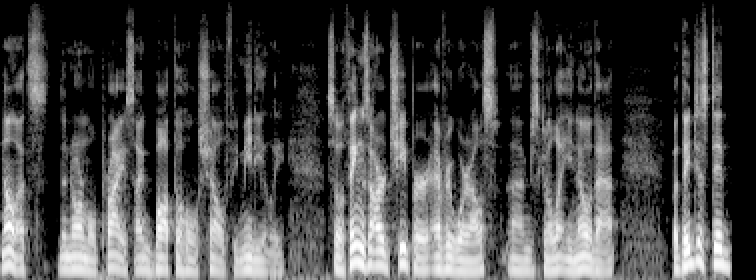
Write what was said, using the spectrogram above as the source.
No, that's the normal price. I bought the whole shelf immediately. So things are cheaper everywhere else. I'm just going to let you know that. But they just did,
